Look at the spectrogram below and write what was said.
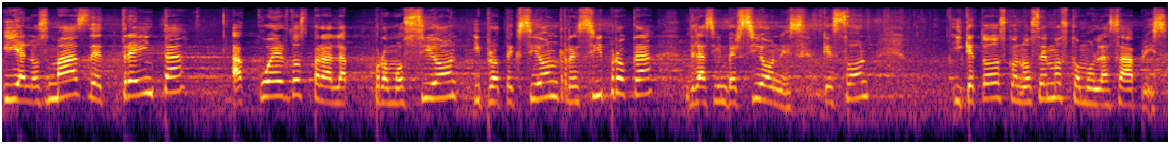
y a los más de 30 acuerdos para la promoción y protección recíproca de las inversiones, que son y que todos conocemos como las APRIS,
